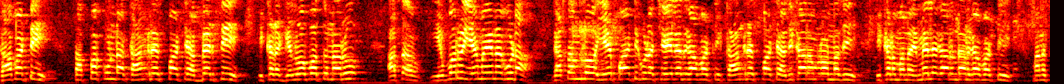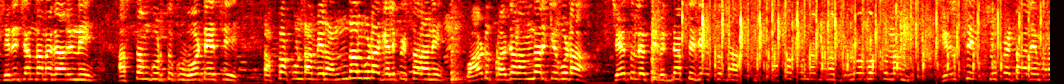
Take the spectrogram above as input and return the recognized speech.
కాబట్టి తప్పకుండా కాంగ్రెస్ పార్టీ అభ్యర్థి ఇక్కడ గెలవబోతున్నారు. అత ఎవరు ఏమైనా కూడా గతంలో ఏ పార్టీ కూడా చేయలేదు కాబట్టి కాంగ్రెస్ పార్టీ అధికారంలో ఉన్నది. ఇక్కడ మన ఎమ్మెల్యే గారు ఉన్నారు కాబట్టి మన సిరిచందన గారిని హస్తం గుర్తుకు ఓటేసి తప్పకుండా మీరు అందరూ కూడా గెలిపిస్తారని వాడు ప్రజలందరికీ కూడా చేతులెత్తి విజ్ఞప్తి చేస్తున్నా. తప్పకుండా మనం గెలవబోతున్నాం. గెలిచి చూపెట్టాలి. మన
